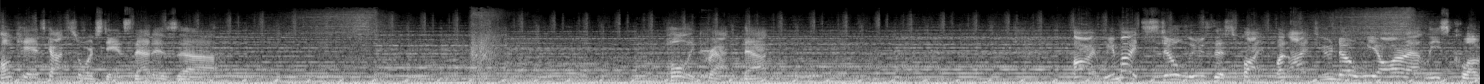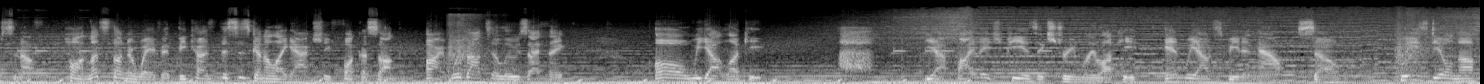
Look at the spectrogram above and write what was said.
Okay, it's got Swords Dance. That is uh Holy crap, that we might still lose this fight, but I do know we are at least close enough. Hold on, let's Thunder Wave it, because this is gonna, like, actually fuck us up. Alright, we're about to lose, I think. Oh, we got lucky. yeah, 5 HP is extremely lucky, and we outspeed it now, so please deal enough.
